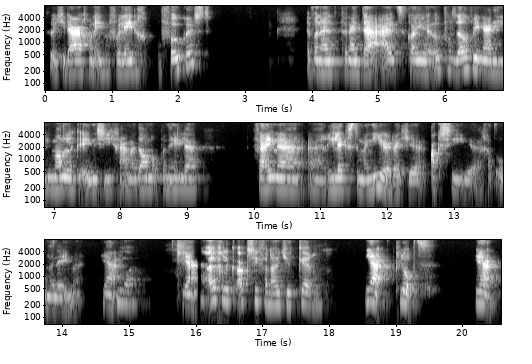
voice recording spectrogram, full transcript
Zodat je daar gewoon even volledig op focust. En vanuit, vanuit daaruit kan je ook vanzelf weer naar die mannelijke energie gaan, maar dan op een hele fijne, uh, relaxte manier dat je actie uh, gaat ondernemen. Ja. ja. ja. Eigenlijk actie vanuit je kern. Ja, klopt. Ja.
